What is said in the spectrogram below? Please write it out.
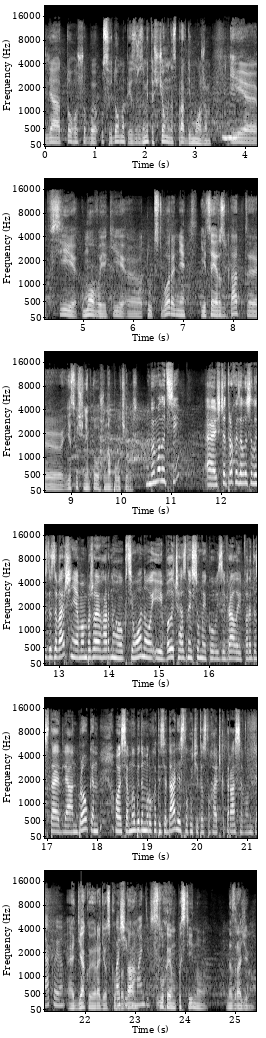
для того, щоб усвідомити і зрозуміти, що ми насправді можемо. Угу. І е, всі умови, які е, тут створені, і цей результат є свідченням того, що нам вийшло. Ну, ви молодці. Е, ще трохи залишилось до завершення. Я вам бажаю гарного аукціону і величезної суми, яку ви зібрали і передасте для Unbroken. Ось а ми будемо рухатися далі. Слухачі та слухачки. Тарасе, вам дякую. Е, дякую, Радіо Сковорода. Вашій команді. Всім. Слухаємо постійно, не зраджуємо.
